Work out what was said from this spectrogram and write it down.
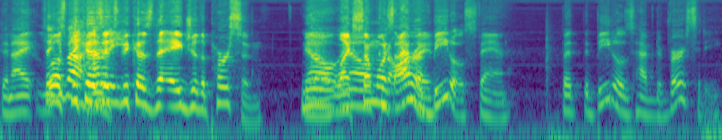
then I well, it's about because many- it's because the age of the person. You no know, like no, someone 'cause I'm a Beatles fan, but the Beatles have diversity.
